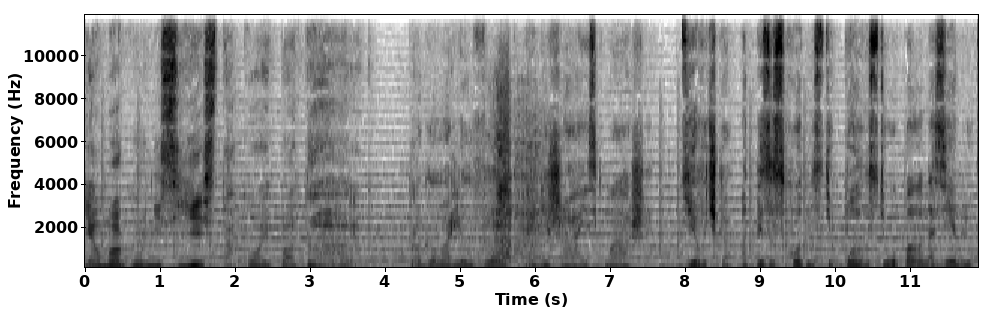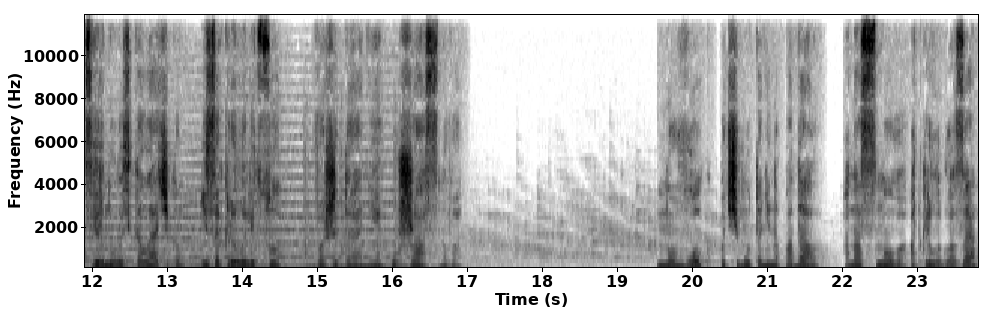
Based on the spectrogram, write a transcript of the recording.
я могу не съесть такой подарок? Проговорил волк, приближаясь к Маше. Девочка от безысходности полностью упала на землю, свернулась калачиком и закрыла лицо в ожидании ужасного. Но волк почему-то не нападал. Она снова открыла глаза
